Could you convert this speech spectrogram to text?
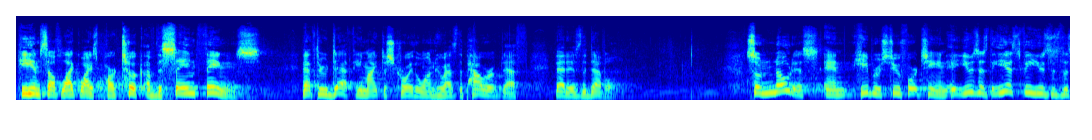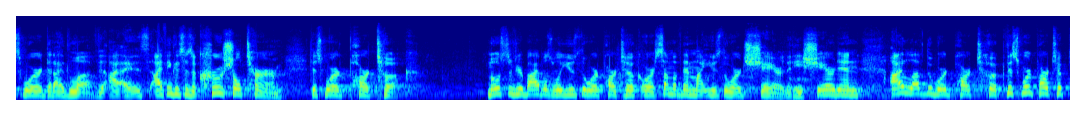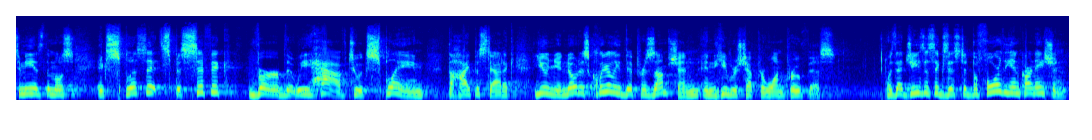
he himself likewise partook of the same things, that through death he might destroy the one who has the power of death, that is, the devil. So notice in Hebrews 2:14, it uses the ESV uses this word that I love. I, I think this is a crucial term. This word partook. Most of your Bibles will use the word partook, or some of them might use the word share, that he shared in. I love the word partook. This word partook to me is the most explicit, specific verb that we have to explain the hypostatic union. Notice clearly the presumption, in Hebrews chapter 1 proved this, was that Jesus existed before the incarnation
